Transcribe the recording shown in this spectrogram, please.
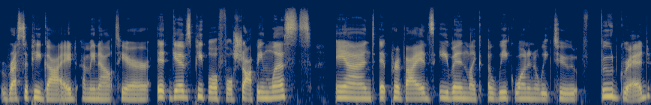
recipe guide coming out here. It gives people full shopping lists and it provides even like a week one and a week two food grid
